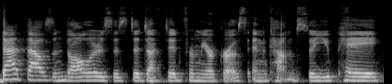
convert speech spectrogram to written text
That $1,000 is deducted from your gross income. So you pay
